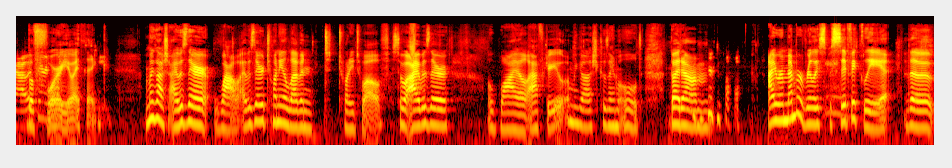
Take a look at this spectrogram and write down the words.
yeah, before you i think. Oh my gosh, I was there. Wow, I was there 2011 to 2012. So I was there a while after you. Oh my gosh, because I'm old. But um, I remember really specifically the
